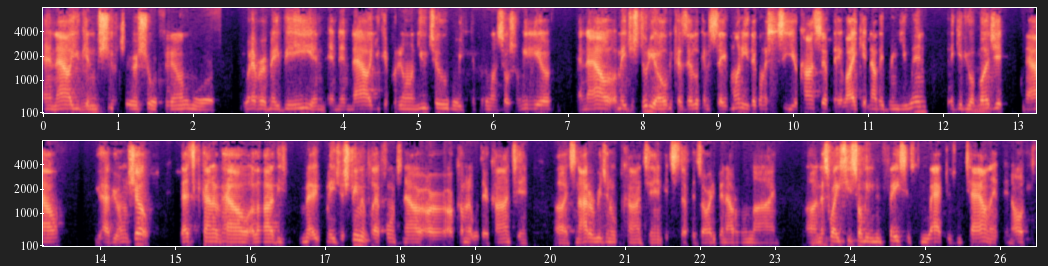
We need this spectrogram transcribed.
and now you can shoot your short film or whatever it may be, and, and then now you can put it on YouTube or you can put it on social media. And now a major studio, because they're looking to save money, they're going to see your concept, they like it. Now they bring you in, they give you a budget. Now you have your own show. That's kind of how a lot of these ma- major streaming platforms now are, are coming up with their content. Uh, it's not original content; it's stuff that's already been out online. Uh, and that's why you see so many new faces, new actors, new talent, and all these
